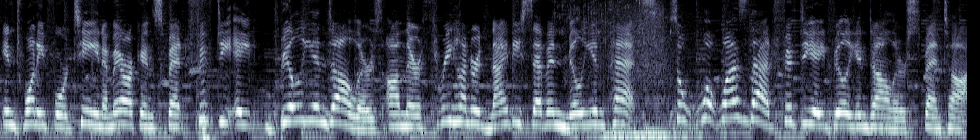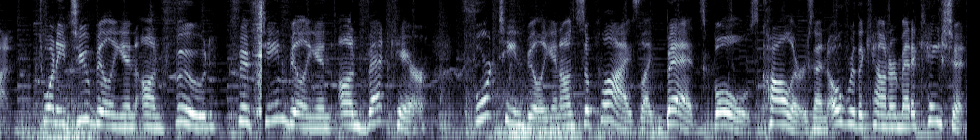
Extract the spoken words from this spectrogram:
In 2014, Americans spent $58 billion on their 397 million pets. So, what was that $58 billion spent on? 22 billion on food, 15 billion on vet care, 14 billion on supplies like beds, bowls, collars, and over-the-counter medication,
